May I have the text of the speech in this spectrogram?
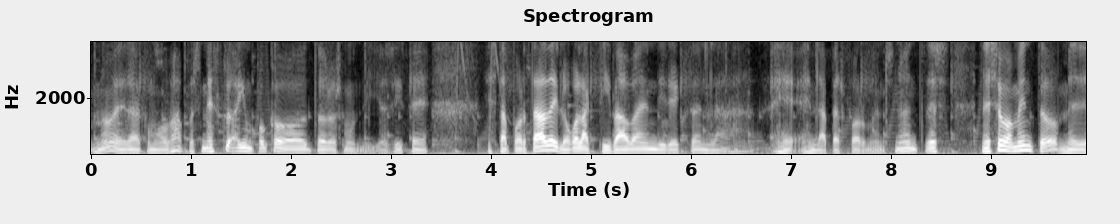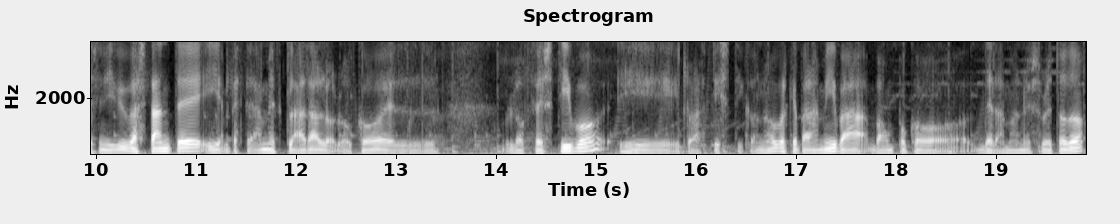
¿no? Era como, va, pues mezclo ahí un poco todos los mundillos. Hice esta portada y luego la activaba en directo en la, eh, en la performance, ¿no? Entonces, en ese momento me desinhibí bastante y empecé a mezclar a lo loco el lo festivo y lo artístico, ¿no? Porque para mí va, va un poco de la mano y sobre todo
